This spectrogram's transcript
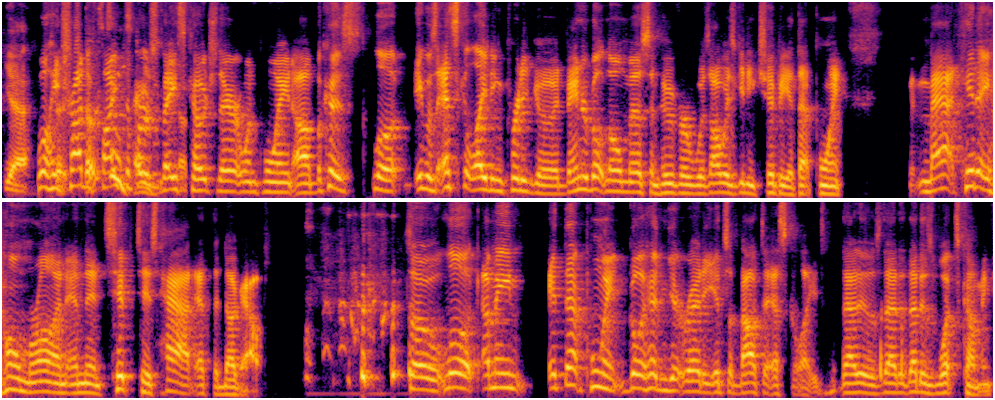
Yeah. Well, he tried to fight the first base each coach there at one point uh, because, look, it was escalating pretty good. Vanderbilt and Ole Miss and Hoover was always getting chippy at that point. Matt hit a home run and then tipped his hat at the dugout. so, look, I mean, at that point, go ahead and get ready. It's about to escalate. That is that that is what's coming.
